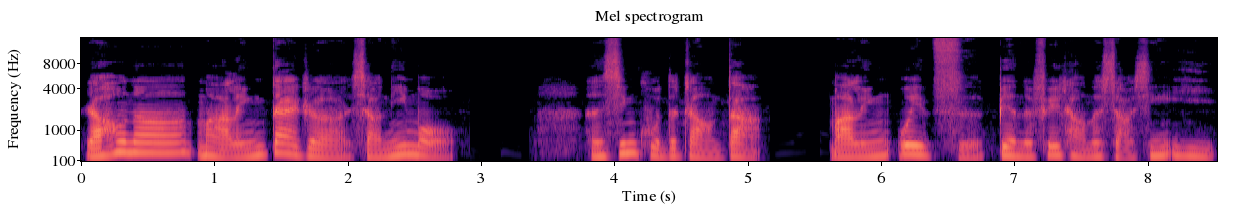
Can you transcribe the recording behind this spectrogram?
然后呢，马林带着小尼莫很辛苦的长大，马林为此变得非常的小心翼翼，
